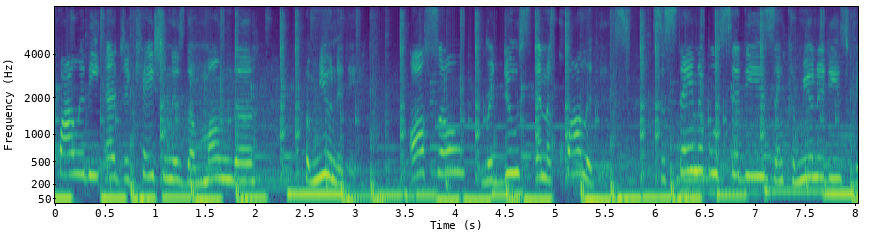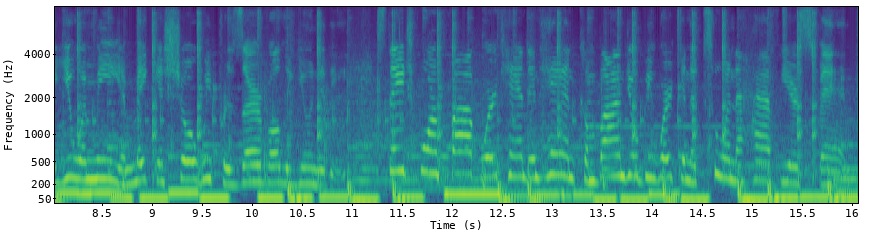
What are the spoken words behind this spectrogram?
quality education is among the community. Also, reduce inequalities, sustainable cities and communities for you and me, and making sure we preserve all the unity. Stage four and five work hand in hand. Combined, you'll be working a two and a half year span.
